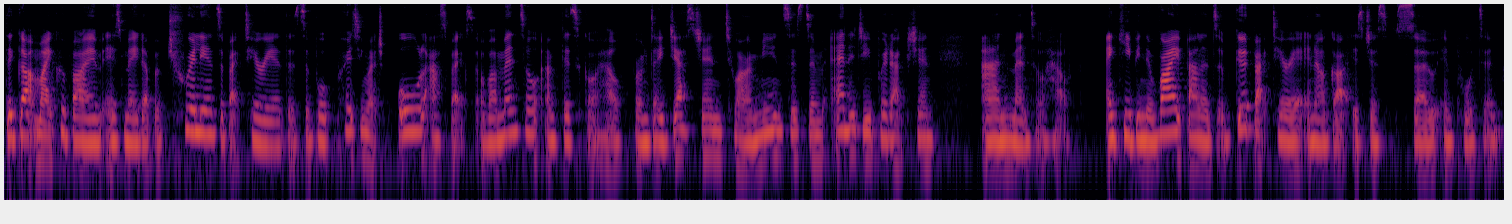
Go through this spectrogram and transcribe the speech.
The gut microbiome is made up of trillions of bacteria that support pretty much all aspects of our mental and physical health, from digestion to our immune system, energy production, and mental health. And keeping the right balance of good bacteria in our gut is just so important.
